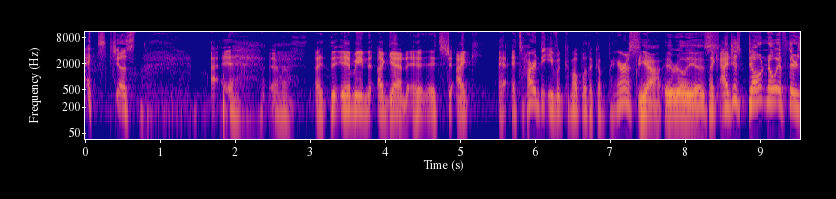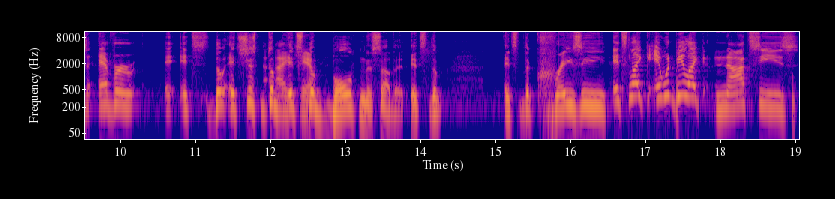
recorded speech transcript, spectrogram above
it's just. I, uh, I, I mean, again, it, it's I. It's hard to even come up with a comparison. Yeah, it really is. Like I just don't know if there's ever. it- It's the, it's just the I it's the can't. boldness of it. It's the it's the crazy. It's like it would be like Nazis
